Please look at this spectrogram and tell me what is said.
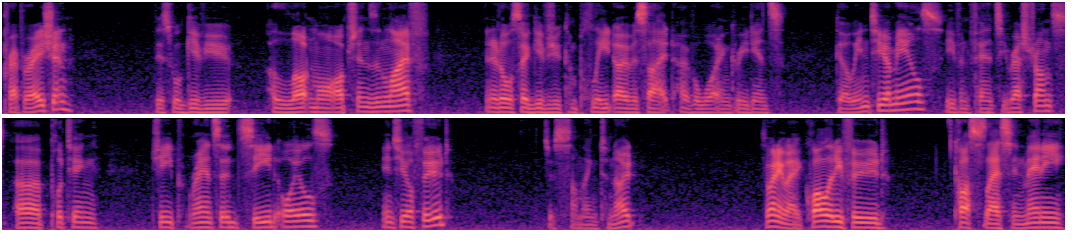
preparation. This will give you a lot more options in life, and it also gives you complete oversight over what ingredients go into your meals. Even fancy restaurants are putting cheap, rancid seed oils into your food. Just something to note. So, anyway, quality food costs less in many,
